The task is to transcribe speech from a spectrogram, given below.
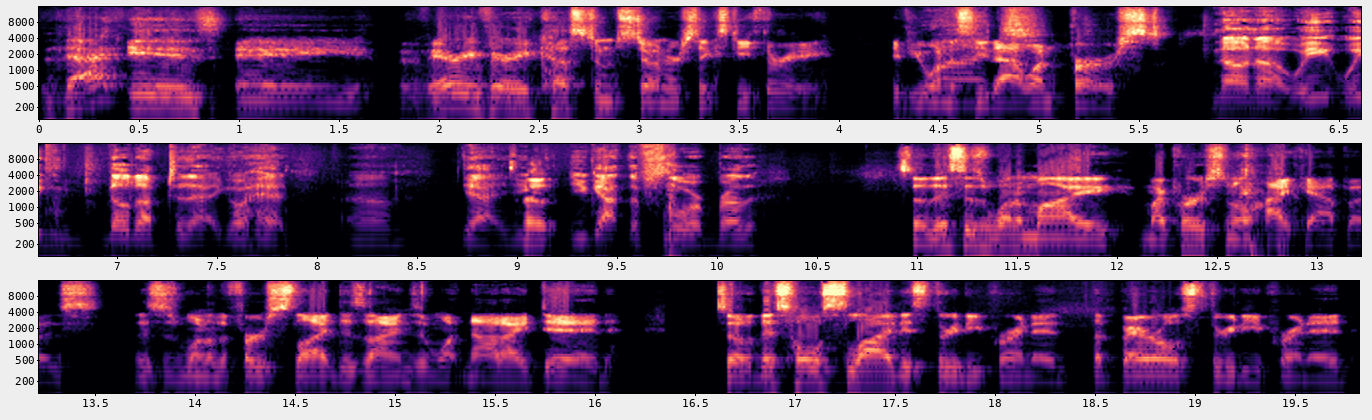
That is a very, very custom Stoner 63. If you want to see that one first. No, no, we we can build up to that. Go ahead. Um yeah, you, So- you got the floor, brother. So this is one of my my personal Hi-Capas. This is one of the first slide designs and whatnot I did. So this whole slide is 3D printed. The barrel's 3D printed.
